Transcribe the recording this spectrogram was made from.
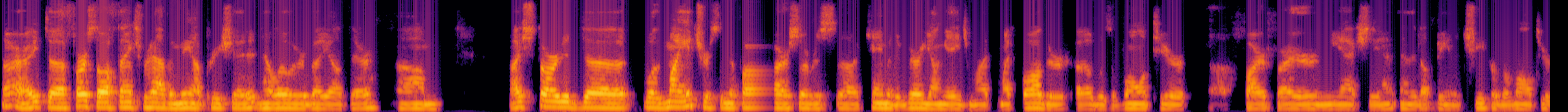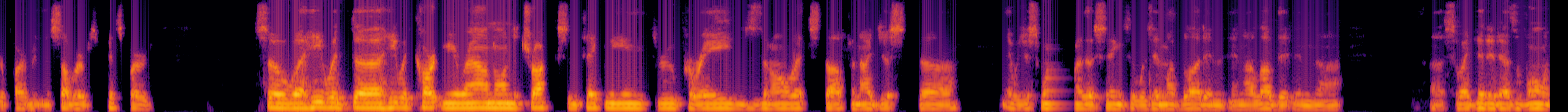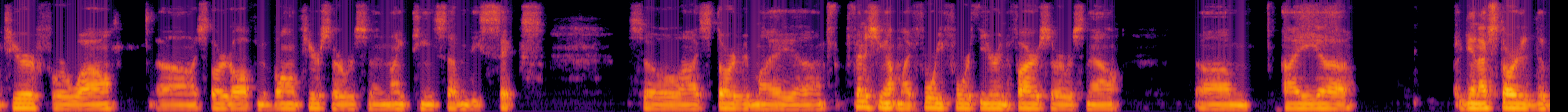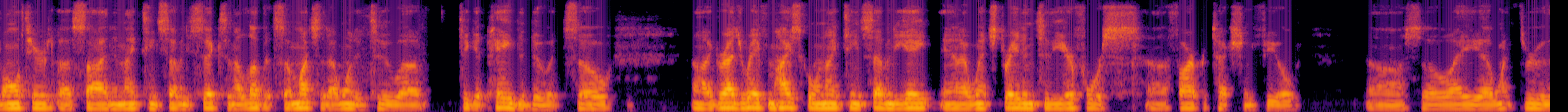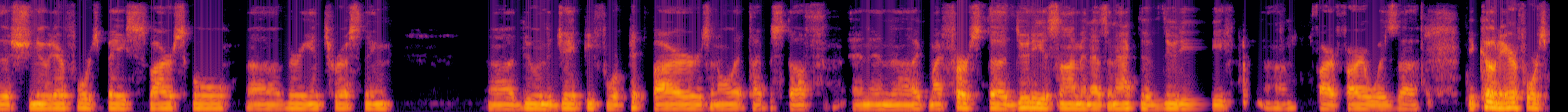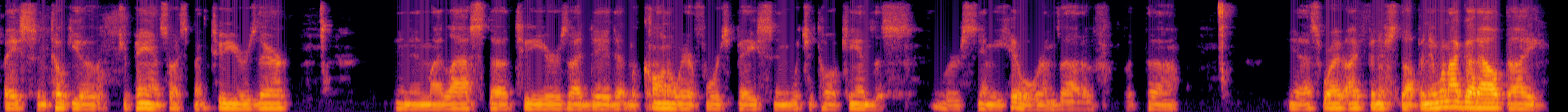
All right. Uh, first off, thanks for having me. I appreciate it. And hello, everybody out there. Um, I started, uh, well, my interest in the fire service uh, came at a very young age. My, my father uh, was a volunteer uh, firefighter, and he actually ended up being the chief of a volunteer department in the suburbs of Pittsburgh. So uh, he would uh, he would cart me around on the trucks and take me through parades and all that stuff, and I just uh, it was just one of those things that was in my blood, and, and I loved it, and uh, uh, so I did it as a volunteer for a while. Uh, I started off in the volunteer service in 1976. So I started my finishing up my 44th year in the fire service now. Um, I again, I started the volunteer uh, side in 1976, and I loved it so much that I wanted to uh, to get paid to do it. So uh, I graduated from high school in 1978, and I went straight into the Air Force uh, fire protection field. Uh, so I went through the Chanute Air Force Base Fire School, very interesting uh, doing the JP4 pit fires and all that type of stuff. And then uh, like my first uh, duty assignment as an active duty um, firefighter was uh, Yokota Air Force Base in Tokyo, Japan. So I spent two years there. And then my last uh, two years I did at McConnell Air Force Base in Wichita, Kansas, where Sammy Hill runs out of. But uh, yeah, that's where I, I finished up. And then when I got out, I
